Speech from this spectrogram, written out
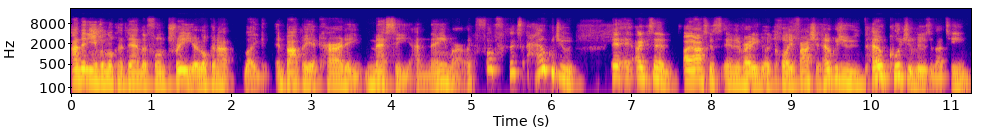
and then you even look at then the front three. You're looking at like Mbappe, Icardi, Messi, and Neymar. Like, fuck, how could you? I- I- Like I said, I ask this in a very like, coy fashion. How could you? How could you lose to that team?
